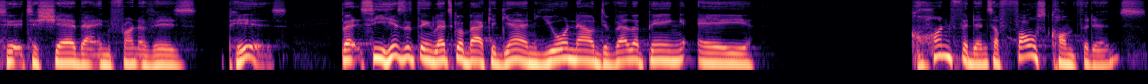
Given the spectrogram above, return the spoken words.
to to share that in front of his peers but see here's the thing let's go back again you're now developing a confidence a false confidence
